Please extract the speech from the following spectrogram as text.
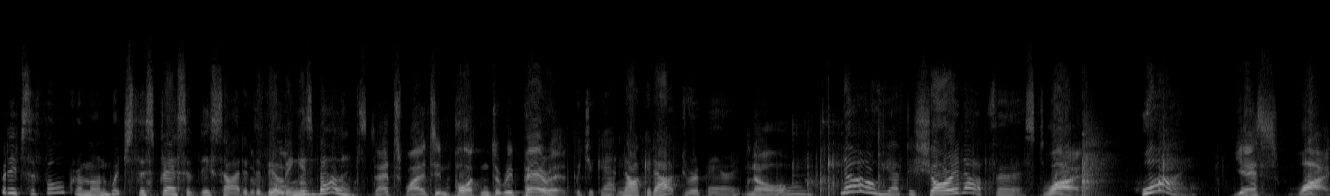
But it's the fulcrum on which the stress of this side of the, building is balanced. That's why it's important to repair it. But you can't knock it out to repair it. No? No, you have to shore it up first. Why? Why? Yes, why?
